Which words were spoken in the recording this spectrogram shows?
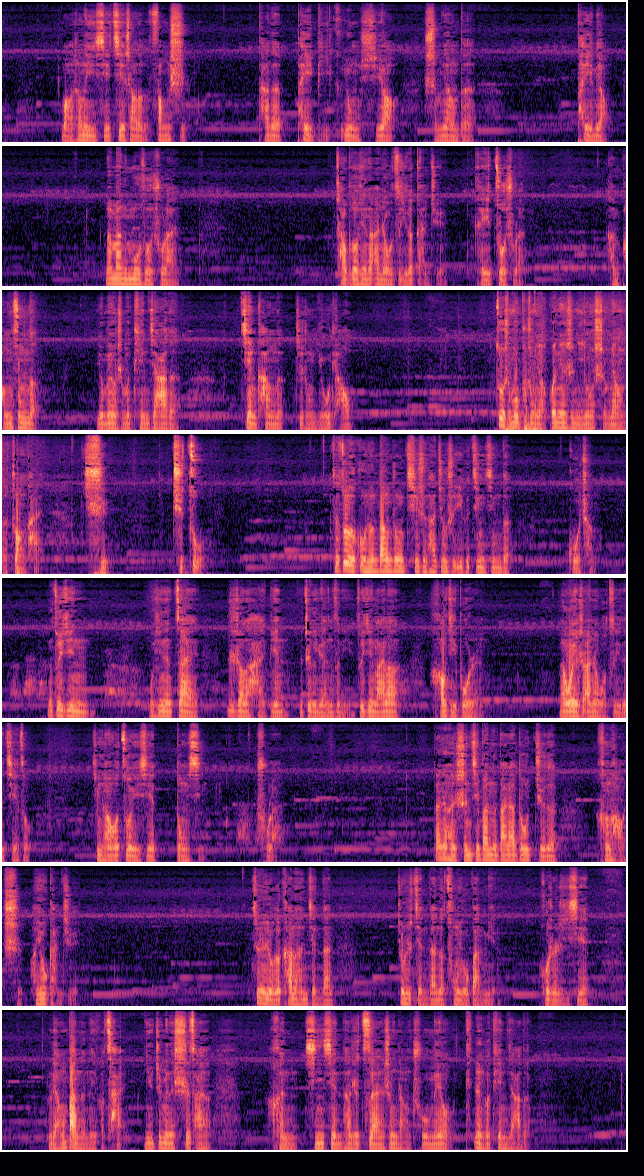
网上的一些介绍的方式，它的配比用需要什么样的配料，慢慢的摸索出来，差不多现在按照我自己的感觉可以做出来，很蓬松的，又没有什么添加的，健康的这种油条。做什么不重要，关键是你用什么样的状态去去做。在做的过程当中，其实它就是一个静心的过程。那最近，我现在在日照的海边这个园子里，最近来了好几波人。那我也是按照我自己的节奏，经常会做一些东西出来。但是很神奇般的，大家都觉得。很好吃，很有感觉，甚至有的看的很简单，就是简单的葱油拌面，或者一些凉拌的那个菜，因为这边的食材很新鲜，它是自然生长出，没有任何添加的，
